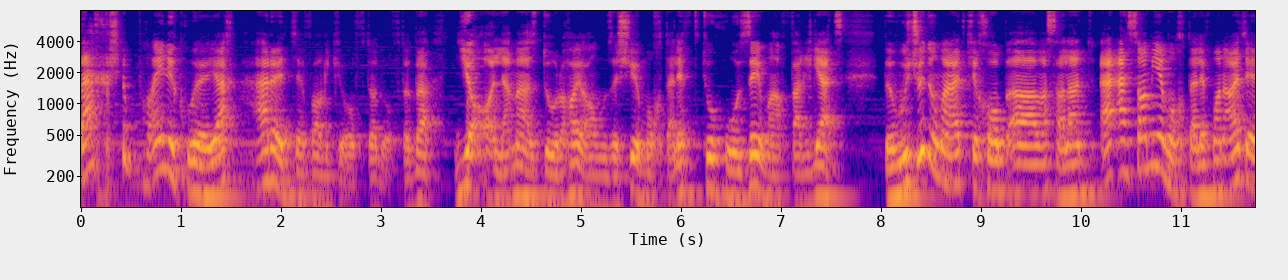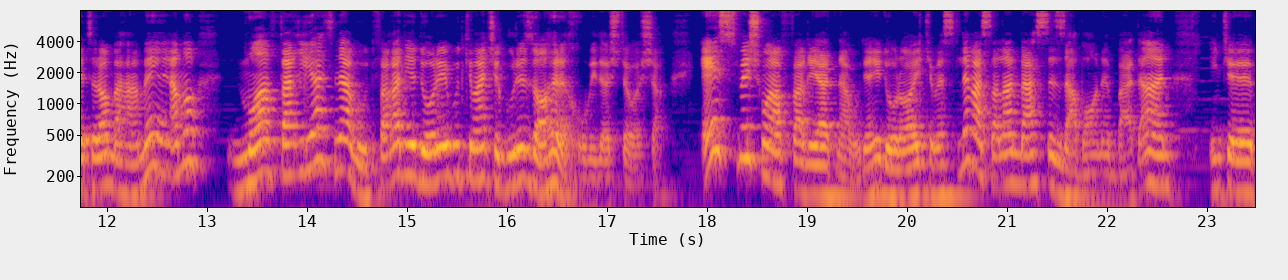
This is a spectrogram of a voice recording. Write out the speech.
بخش پایین کوه یخ هر اتفاقی که افتاد افتاد. و یه عالمه از دوره های آموزشی مختلف تو حوزه موفقیت به وجود اومد که خب مثلا اسامی مختلف با نهایت احترام به همه اما موفقیت نبود. فقط یه دوره بود که من چگونه ظاهر خوبی داشته باشم. اسمش موفقیت نبود. یعنی دورهایی که مثل مثلا بحث زبان بدن اینکه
